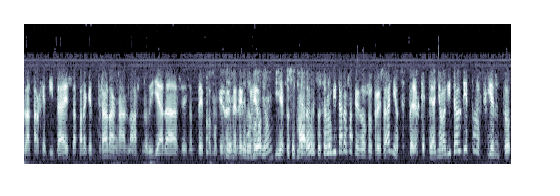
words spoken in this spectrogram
la tarjetita esa para que entraran a las novilladas de promoción del De- mes de, julio promoción, y eso se claro quitaron. eso se lo quitaron hace dos o tres años pero es que este año le ha quitado el 10%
